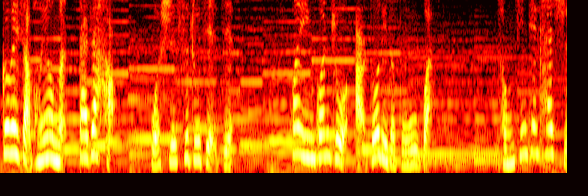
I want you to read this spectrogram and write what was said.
各位小朋友们，大家好，我是丝竹姐姐，欢迎关注耳朵里的博物馆。从今天开始，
